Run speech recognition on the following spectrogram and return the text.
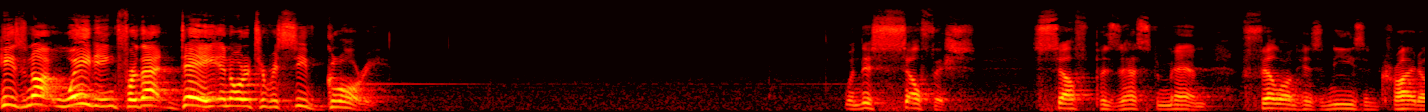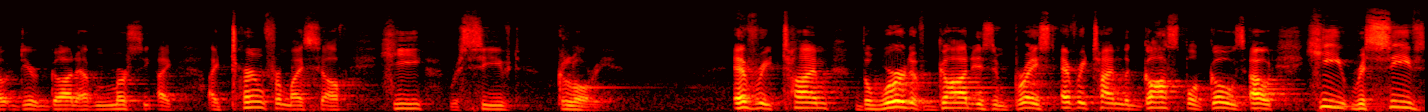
He's not waiting for that day in order to receive glory. When this selfish, self possessed man fell on his knees and cried out, Dear God, have mercy, I, I turn from myself, he received glory. Every time the Word of God is embraced, every time the gospel goes out, He receives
